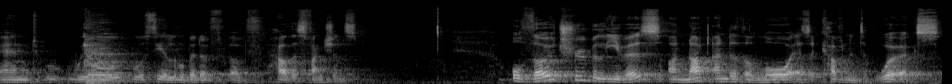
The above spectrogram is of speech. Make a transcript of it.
and we'll, we'll see a little bit of, of how this functions. Although true believers are not under the law as a covenant of works,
